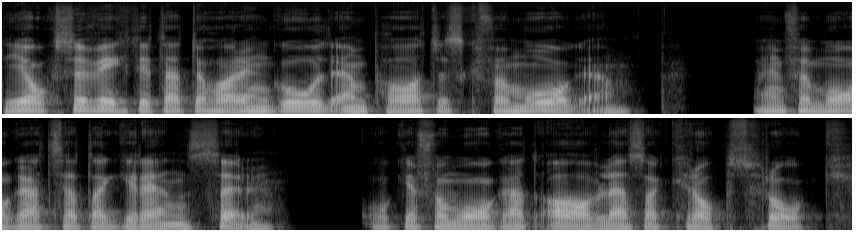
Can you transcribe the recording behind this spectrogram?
Det är också viktigt att du har en god empatisk förmåga en förmåga att sätta gränser och en förmåga att avläsa kroppsspråk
